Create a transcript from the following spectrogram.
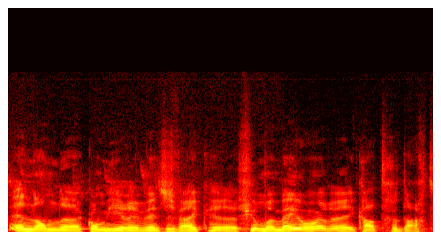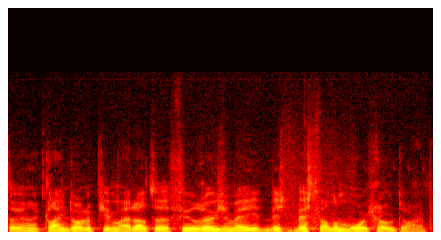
En dan uh, kom je hier in Winterswijk. viel me mee hoor. ik had gedacht een klein dorpje, maar dat viel reuze mee. Het is best wel een mooi groot dorp.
